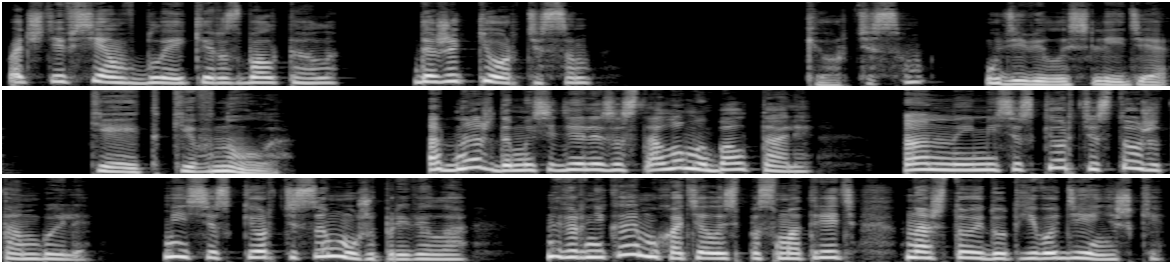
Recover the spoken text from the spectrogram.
Почти всем в Блейке разболтала. Даже Кёртисом. «Кёртисом?» — удивилась Лидия. Кейт кивнула. Однажды мы сидели за столом и болтали. Анна и миссис Кёртис тоже там были. Миссис Кёртис и мужа привела — Наверняка ему хотелось посмотреть, на что идут его денежки.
